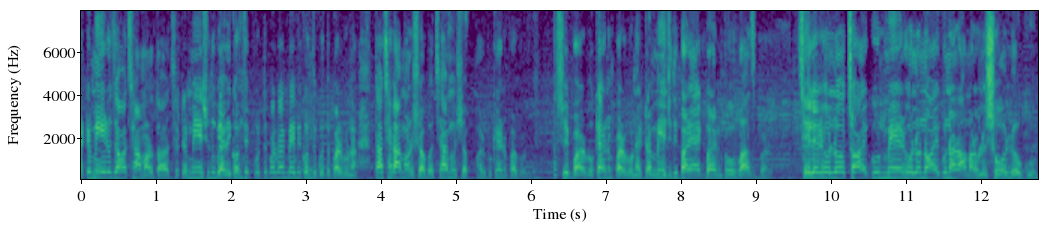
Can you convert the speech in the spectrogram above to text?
একটা মেয়েরও যাওয়া আছে, আমারও তো আছে। একটা মেয়ে শুধু বেবি কনসেপ্ট করতে পারবে, আমি বেবি কনসেপ্ট করতে পারব না। তাছাড়া আমারও সব আছে, আমিও সব পারব। কেন পারব না? সে পারব, কেন পারব না? একটা মেয়ে যদি পারে একবার, আমি পারব পাঁচবার। ছেলের হলো ছয় গুণ, মেয়ের হলো নয় গুণ, আর আমার হলো ষোলো গুণ।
